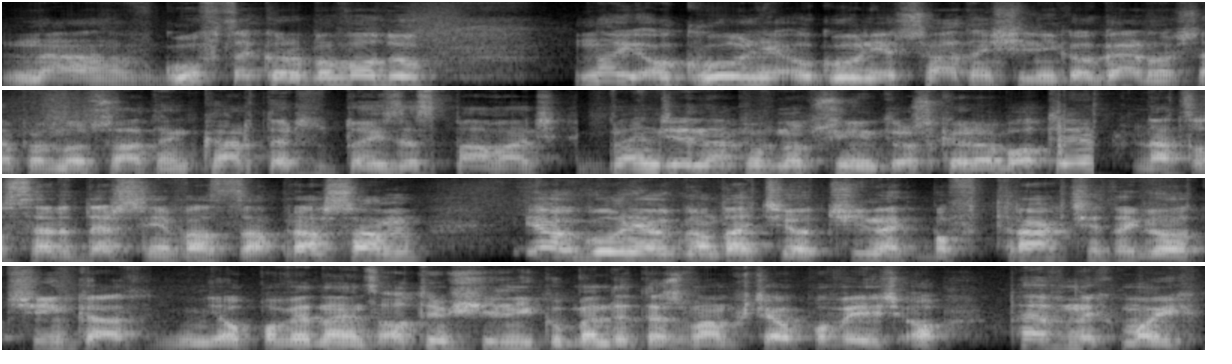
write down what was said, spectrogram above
na w główce korbowodu. No i ogólnie, ogólnie trzeba ten silnik ogarnąć, na pewno trzeba ten karter tutaj zespawać. Będzie na pewno przy nim troszkę roboty, na co serdecznie Was zapraszam. I ogólnie oglądajcie odcinek, bo w trakcie tego odcinka, opowiadając o tym silniku, będę też Wam chciał powiedzieć o pewnych moich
